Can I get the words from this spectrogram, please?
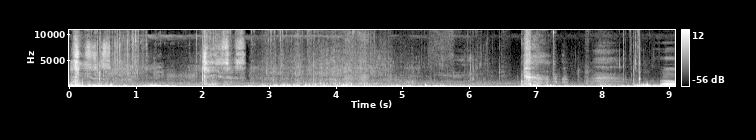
Jesus. Jesus. oh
